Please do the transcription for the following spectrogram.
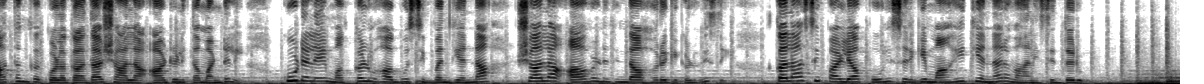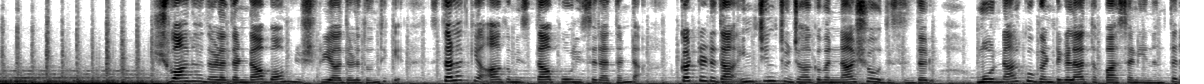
ಆತಂಕಕ್ಕೊಳಗಾದ ಶಾಲಾ ಆಡಳಿತ ಮಂಡಳಿ ಕೂಡಲೇ ಮಕ್ಕಳು ಹಾಗೂ ಸಿಬ್ಬಂದಿಯನ್ನ ಶಾಲಾ ಆವರಣದಿಂದ ಹೊರಗೆ ಕಳುಹಿಸಿ ಕಲಾಸಿಪಾಳ್ಯ ಪೊಲೀಸರಿಗೆ ಮಾಹಿತಿಯನ್ನ ರವಾನಿಸಿದ್ದರು. ಶ್ವಾನ ದಳ ತಂಡ ಬಾಂಬ್ ನಿಷ್ಕ್ರಿಯ ದಳದೊಂದಿಗೆ ಸ್ಥಳಕ್ಕೆ ಆಗಮಿಸಿದ ಪೊಲೀಸರ ತಂಡ ಕಟ್ಟಡದ ಇಂಚಿಂಚು ಜಾಗವನ್ನ ಶೋಧಿಸಿದ್ದರು. ಮೂರ್ನಾಲ್ಕು ಗಂಟೆಗಳ ತಪಾಸಣೆಯ ನಂತರ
